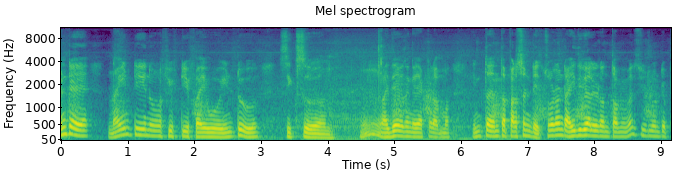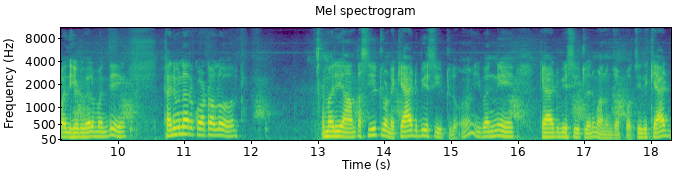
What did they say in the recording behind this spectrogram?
అంటే nineteen fifty five into six అదేవిధంగా ఎక్కడ ఇంత ఇంత పర్సంటేజ్ చూడండి ఐదు వేల ఏడు వందల తొంభై మంది సీట్లు ఉంటే పదిహేడు వేల మంది. కన్వీనర్ కోటాలో మరి అంత సీట్లు ఉన్నాయి. క్యాట్ సీట్లు. ఇవన్నీ క్యాట్ సీట్లు అని మనం చెప్పవచ్చు ఇది క్యాట్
